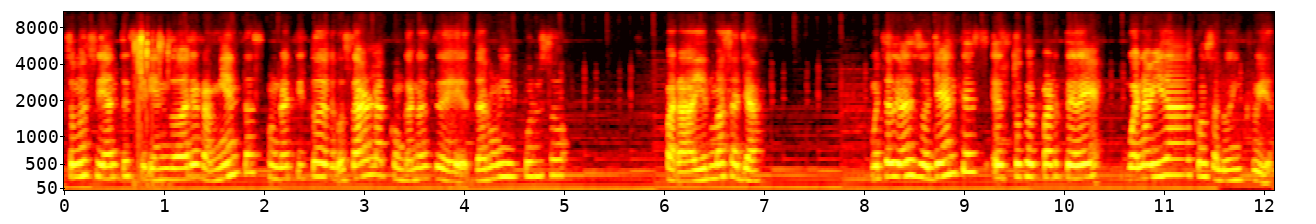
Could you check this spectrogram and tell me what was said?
Somos estudiantes queriendo dar herramientas, un ratito de gozarla, con ganas de dar un impulso para ir más allá. Muchas gracias oyentes. Esto fue parte de Buena Vida con Salud Incluida.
